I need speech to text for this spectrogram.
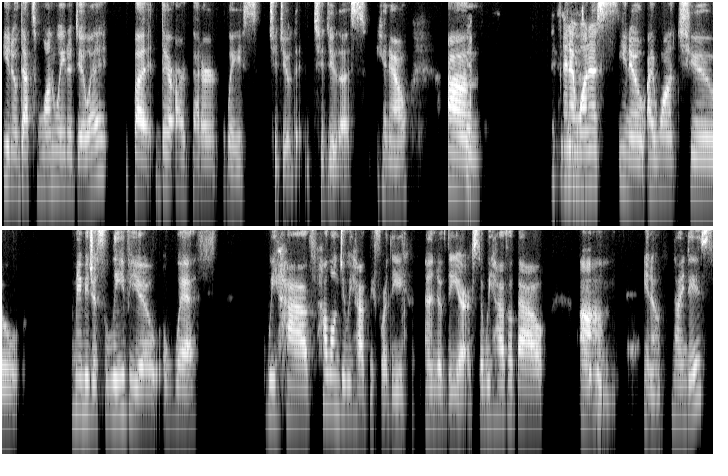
you know that's one way to do it but there are better ways to do that to do this you know um yeah and I want to, you know, I want to maybe just leave you with we have how long do we have before the end of the year? So we have about um, you know, 9 days,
